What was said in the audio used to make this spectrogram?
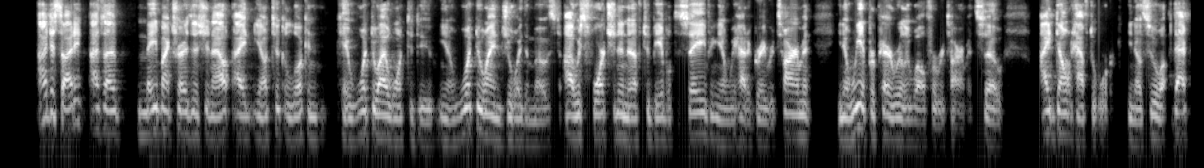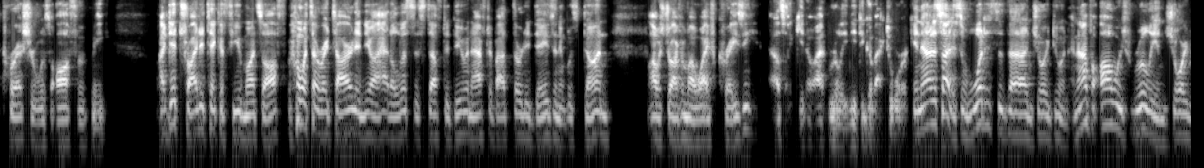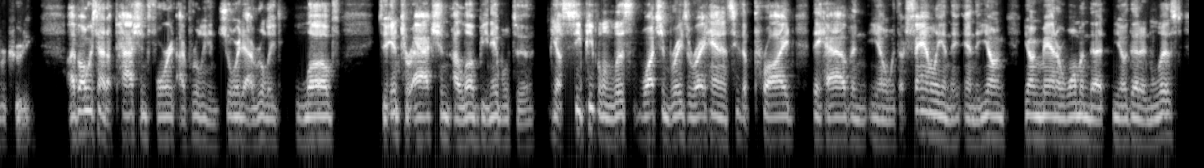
I decided as I made my transition out, I you know took a look and okay, what do I want to do? You know, what do I enjoy the most? I was fortunate enough to be able to save. And, you know, we had a great retirement. You know, we had prepared really well for retirement, so I don't have to work. You know, so that pressure was off of me. I did try to take a few months off once I retired, and you know, I had a list of stuff to do. And after about 30 days, and it was done, I was driving my wife crazy. I was like, you know, I really need to go back to work. And I decided, so what is it that I enjoy doing? And I've always really enjoyed recruiting. I've always had a passion for it. I've really enjoyed it. I really love the interaction. I love being able to, you know, see people enlist, watch them raise their right hand and see the pride they have and, you know, with their family and the and the young young man or woman that, you know, that enlist.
